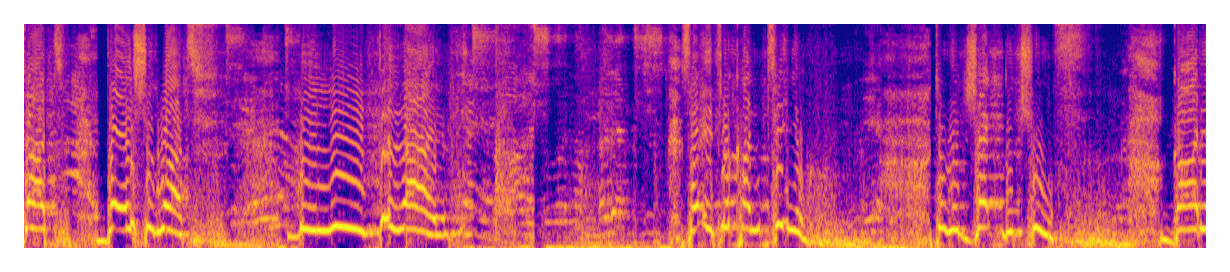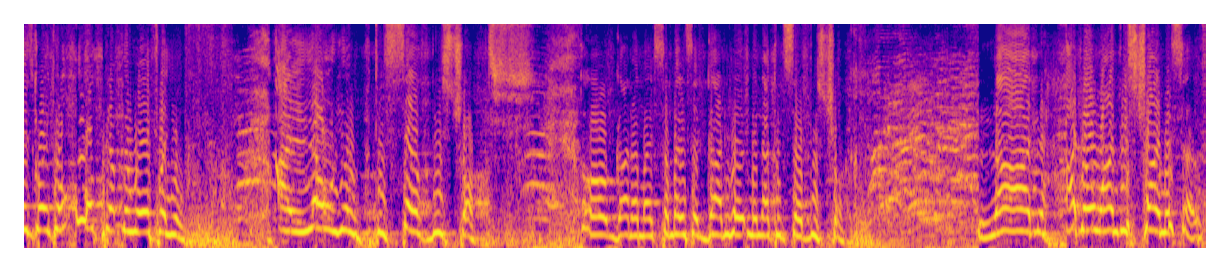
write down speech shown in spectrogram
That they should what? Believe the lie. So if you continue to reject the truth, God is going to open up the way for you. Allow you to self-destruct. Oh God Almighty, somebody said, God help me not to self-destruct. Lord, I don't want to destroy myself.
